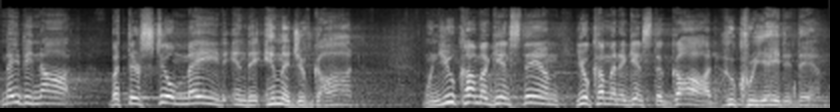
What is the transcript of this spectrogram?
Maybe not, but they're still made in the image of God. When you come against them, you're coming against the God who created them.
